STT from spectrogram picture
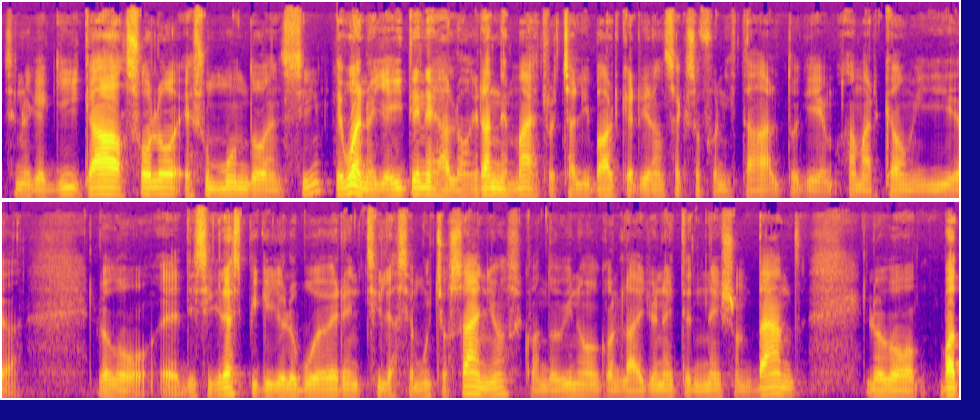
sino que aquí cada solo es un mundo en sí. Y bueno, y ahí tienes a los grandes maestros, Charlie Parker, gran saxofonista alto que ha marcado mi vida. Luego eh, Dizzy Gillespie, que yo lo pude ver en Chile hace muchos años, cuando vino con la United Nations Band. Luego Bud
